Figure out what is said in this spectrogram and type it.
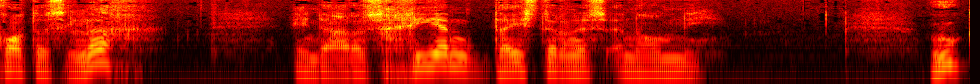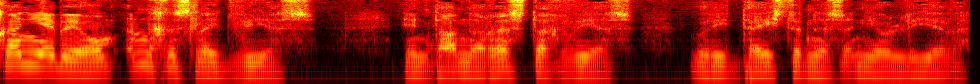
God is lig en daar is geen duisternis in hom nie. Hoe kan jy by hom ingesluit wees en dan rustig wees oor die duisternis in jou lewe?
